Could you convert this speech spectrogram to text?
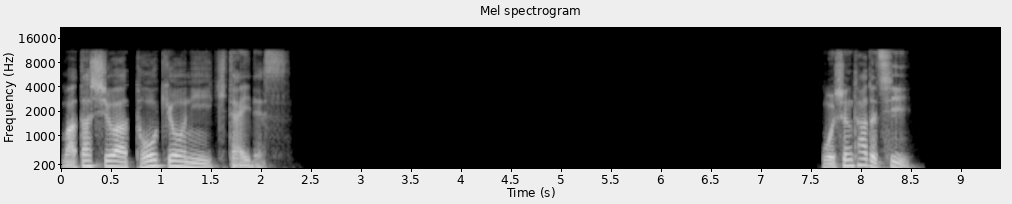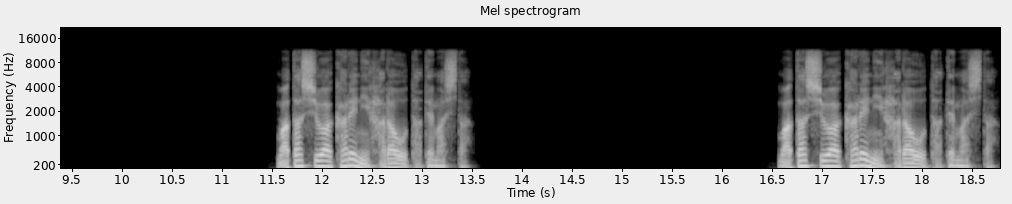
私は東京に行きたいです。我生他的气。私は彼に腹を立てました。私は彼に腹を立てました。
